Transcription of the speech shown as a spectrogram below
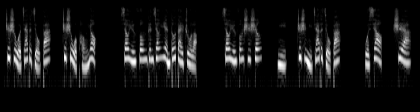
这是我家的酒吧，这是我朋友。萧云峰跟江燕都呆住了。萧云峰失声，你这是你家的酒吧？我笑，是啊。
